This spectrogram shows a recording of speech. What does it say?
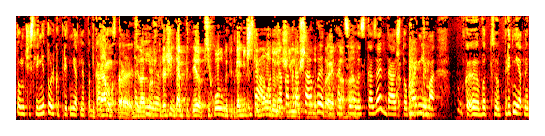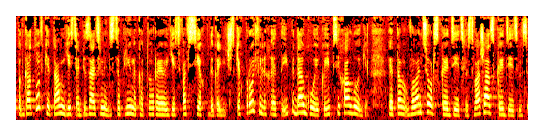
том числе не только предметная подготовка. И там, э, Дина, и... прошу там э, психолого-педагогический да, модуль вот я как раз об вот этом это, хотела ага. сказать, да, что помимо э, вот предметной подготовки там есть обязательные дисциплины, которые есть во всех педагогических профилях. Это и педагогика, и психология, это волонтерская деятельность, вожатская деятельность,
